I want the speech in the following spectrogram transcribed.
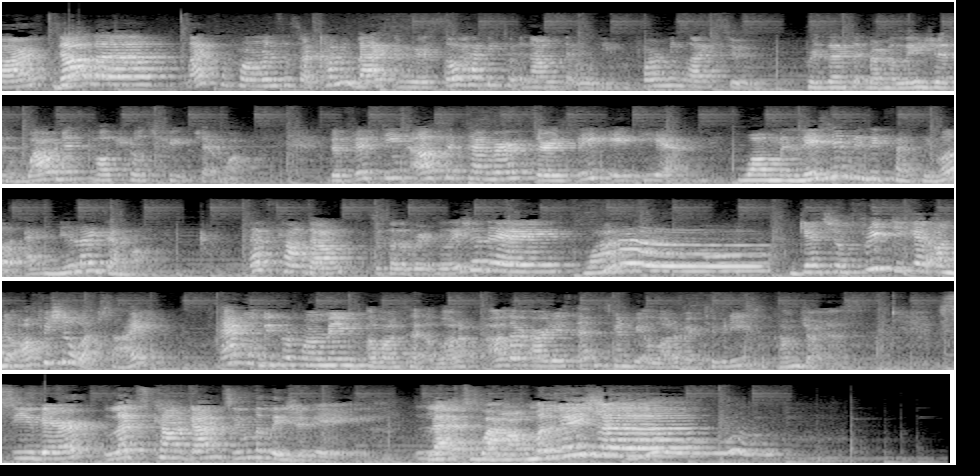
are DOLLA! Live performances are coming back and we are so happy to announce that we'll be performing live soon. Presented by Malaysia's wildest cultural street GEMBOX. The 15th of September, Thursday, 8 p.m. While Malaysian Music Festival at Nilai GEMBOX. Let's count down to celebrate Malaysia Day! Wow! Get your free ticket on the official website. And we'll be performing alongside a lot of other artists and it's gonna be a lot of activities, so come join us. See you there. Let's count down to Malaysia Day. Let's wow Malaysia!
